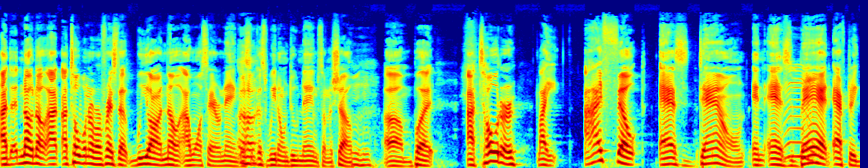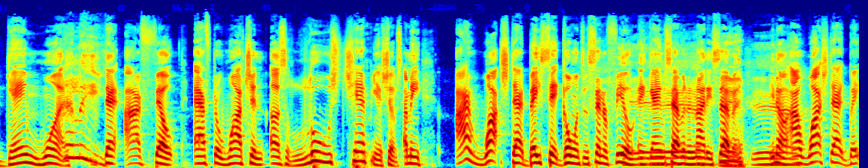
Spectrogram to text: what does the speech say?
I d- no no. I, I told one of our friends that we all know. I won't say her name because Uh-huh. we don't do names on the show. Mhm. Um, but I told her like I felt as down and as bad after game one Mm. Really? that I felt after watching us lose championships. I mean, I watched that base hit go into center field in game seven of '97. Yeah. You know, I watched that. Ba-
